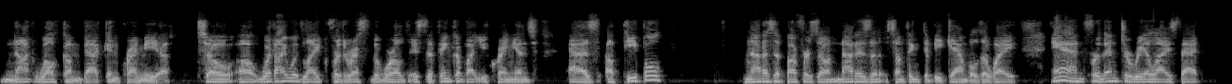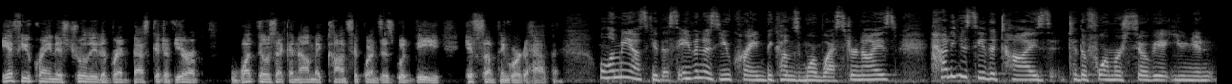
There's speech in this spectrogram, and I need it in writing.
not welcome back in Crimea. So uh, what I would like for the rest of the world is to think about Ukrainians as a people not as a buffer zone, not as a, something to be gambled away, and for them to realize that if Ukraine is truly the breadbasket of Europe, what those economic consequences would be if something were to happen. Well, let me ask you this. Even as Ukraine becomes more westernized, how do you see the ties to the former Soviet Union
